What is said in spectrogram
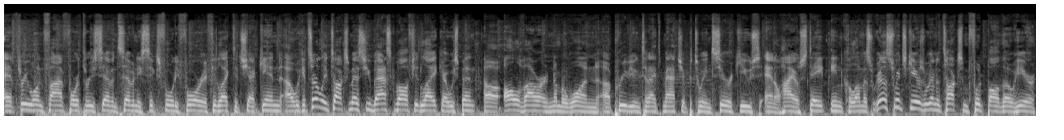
at 315 437 7644 if you'd like to check in. Uh, we can certainly talk some SU basketball if you'd like. Uh, we spent uh, all of our number one uh, previewing tonight's matchup between Syracuse and Ohio State in Columbus. We're going to switch gears. We're going to talk some football, though, here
